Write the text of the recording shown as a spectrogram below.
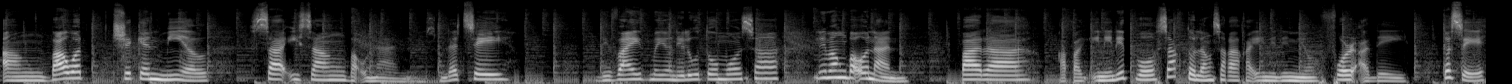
ang bawat chicken meal sa isang baunan. Let's say, divide mo yung niluto mo sa limang baunan para kapag ininit mo, sakto lang sa kakainin ninyo for a day. Kasi,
